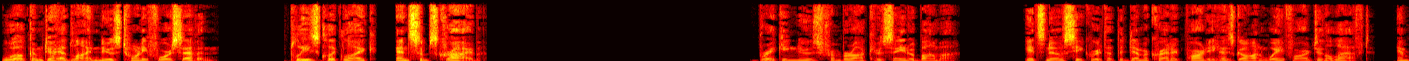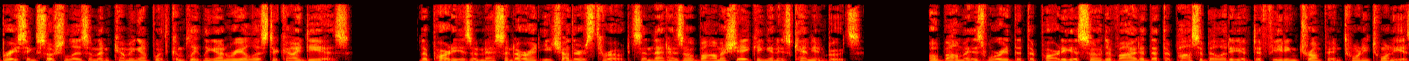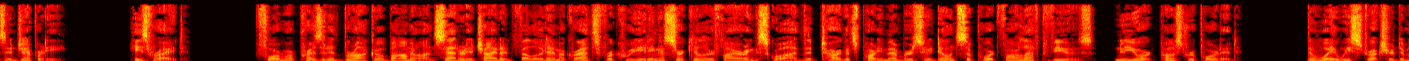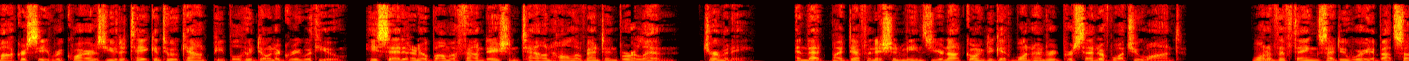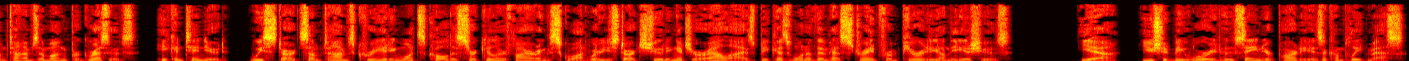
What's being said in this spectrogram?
Welcome to Headline News 24/7. Please click like and subscribe. Breaking news from Barack Hussein Obama. It's no secret that the Democratic Party has gone way far to the left, embracing socialism and coming up with completely unrealistic ideas. The party is a mess and are at each other's throats and that has Obama shaking in his Kenyan boots. Obama is worried that the party is so divided that the possibility of defeating Trump in 2020 is in jeopardy. He's right. Former President Barack Obama on Saturday chided fellow Democrats for creating a circular firing squad that targets party members who don't support far-left views, New York Post reported. The way we structure democracy requires you to take into account people who don't agree with you, he said at an Obama Foundation town hall event in Berlin, Germany. And that by definition means you're not going to get 100% of what you want. One of the things I do worry about sometimes among progressives, he continued, we start sometimes creating what's called a circular firing squad where you start shooting at your allies because one of them has strayed from purity on the issues. Yeah, you should be worried Hussein your party is a complete mess.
